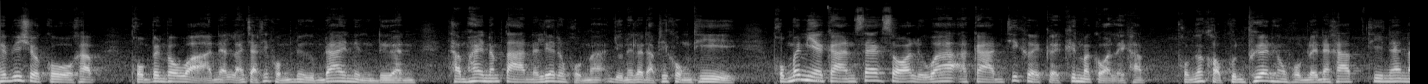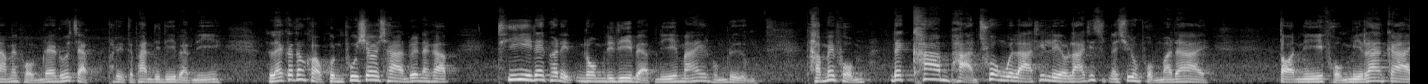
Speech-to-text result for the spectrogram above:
Heavy s u g a r ครับ ผมเป็นเบาหวานเนี่ยหลังจากที่ผมดื่มได้ 1 เดือนทำให้น้ำตาลในเลือดของผมอะอยู่ในระดับที่คงที่ ผมไม่มีอาการแทรกซ้อนหรือว่าอาการที่เคยเกิดขึ้นมาก่อนเลยครับ ผมต้องขอบคุณเพื่อนของผมเลยนะครับ ที่แนะนำให้ผมได้รู้จักผลิตภัณฑ์ดีๆ แบบนี้ และก็ต้องขอบคุณผู้เชี่ยวชาญด้วยนะครับ ที่ได้ผลิตนมดีๆ แบบนี้มาให้ผมดื่มทำให้ผมได้ข้ามผ่านช่วงเวลาที่เลวร้ายที่สุดในชีวิตของผมมาได้ ตอนนี้ผมมีร่างกาย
